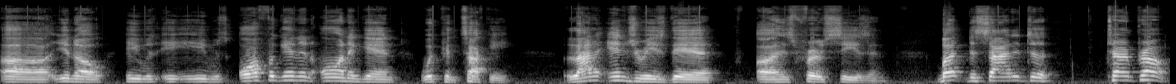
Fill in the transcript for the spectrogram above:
Uh, you know, he was he, he was off again and on again with Kentucky. A lot of injuries there uh, his first season, but decided to turn pro.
